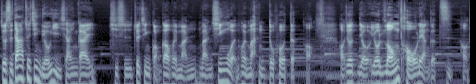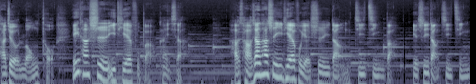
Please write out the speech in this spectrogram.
就是大家最近留意一下，应该其实最近广告会蛮蛮新闻会蛮多的。哦，好，就有有龙头两个字。哦，它就有龙头，诶，它是 ETF 吧？我看一下，好，好像它是 ETF，也是一档基金吧？也是一档基金，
